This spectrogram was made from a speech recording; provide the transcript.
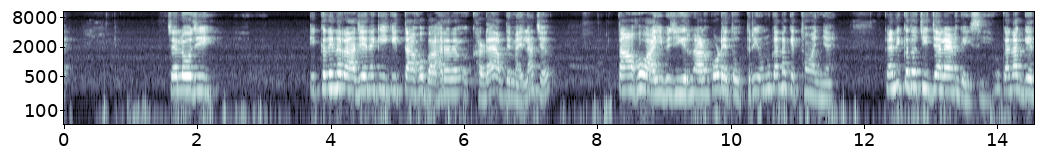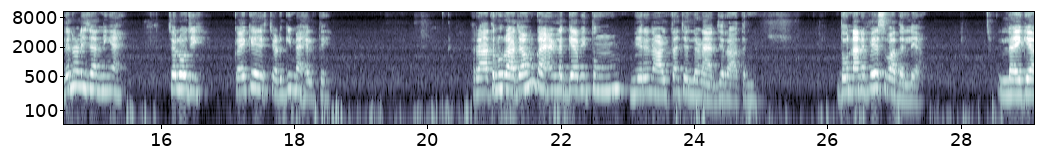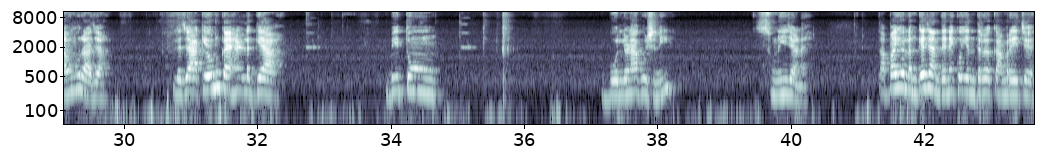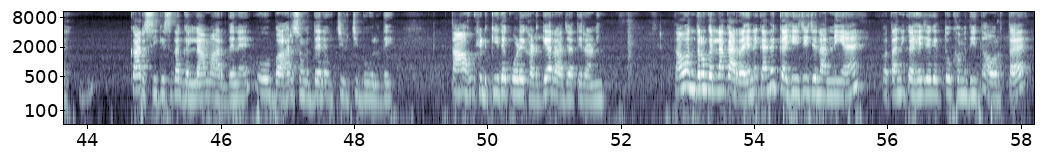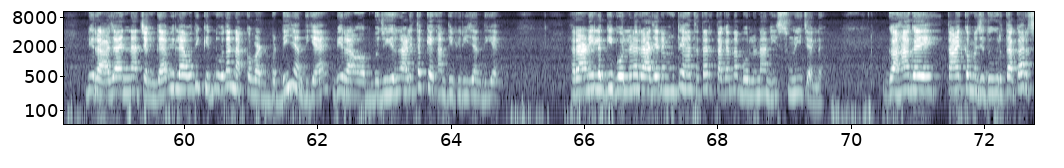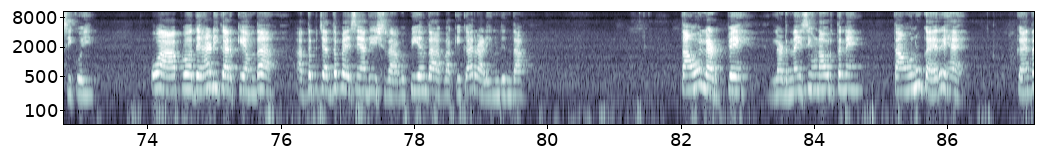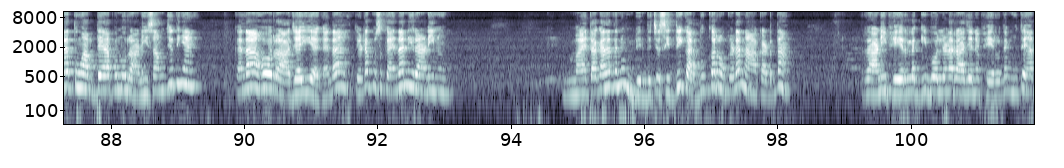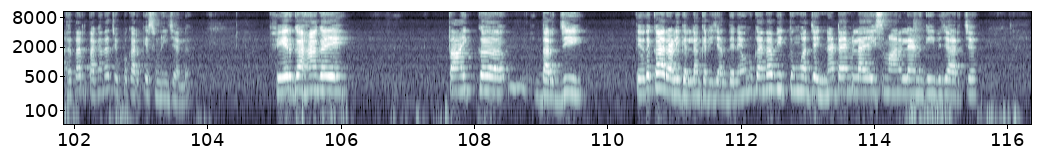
ਚਲੋ ਜੀ ਇੱਕ ਦਿਨ ਰਾਜੇ ਨੇ ਕੀ ਕੀਤਾ? ਉਹ ਬਾਹਰ ਖੜਾ ਆਪਦੇ ਮਹਿਲਾਂ 'ਚ, ਤਾਂ ਉਹ ਆਈ ਵਜ਼ੀਰ ਨਾਲ ਘੋੜੇ ਤੋਂ ਉਤਰੀ। ਉਹਨੂੰ ਕਹਿੰਦਾ, ਕਿੱਥੋਂ ਆਈਆਂ? ਕਹਿੰਦੀ, ਕਦੋਂ ਚੀਜ਼ਾਂ ਲੈਣ ਗਈ ਸੀ। ਉਹ ਕਹਿੰਦਾ, ਅੱਗੇ ਦੇ ਨਾਲ ਹੀ ਜਾਨੀ ਐ ਚਲੋ ਜੀ। ਕਹਿ ਕੇ ਚੜ ਗਈ ਮਹਿਲ ਤੇ। ਰਾਤ ਨੂੰ ਰਾਜਾ ਉਹਨੂੰ ਕਹਿਣ ਲੱਗਿਆ ਵੀ, ਤੂੰ ਮੇਰੇ ਨਾਲ ਤਾਂ ਚੱਲਣਾ ਅੱਜ ਰਾਤ ਨੂੰ। ਦੋਨਾਂ ਨੇ ਭੇਸ ਬਦਲ ਲਿਆ। ਲੈ ਗਿਆ ਉਹਨੂੰ ਰਾਜਾ। ਲਿਜਾ ਕੇ ਉਹਨੂੰ ਕਹਿਣ ਲੱਗਿਆ ਵੀ ਤੂੰ ਬੋਲਣਾ ਕੁਛ ਨਹੀਂ, ਸੁਣੀ ਜਾਣਾ। ਤਾਂ ਭਾਈ ਉਹ ਲੰਘੇ ਜਾਂਦੇ ਨੇ ਕੋਈ ਅੰਦਰ ਕਮਰੇ 'ਚ, ਘਰ ਸੀ ਕਿਸੇ ਦਾ ਗੱਲਾਂ ਮਾਰਦੇ ਨੇ, ਉਹ ਬਾਹਰ ਸੁਣਦੇ ਨੇ ਉੱਚੀ ਉੱਚੀ ਬੋਲਦੇ। ਤਾਂ ਉਹ ਖਿੜਕੀ ਦੇ ਕੋਲੇ ਖੜ ਗਿਆ ਰਾਜਾ ਤੇ ਰਾਣੀ। ਤਾਂ ਉਹ ਅੰਦਰੋਂ ਗੱਲਾਂ ਕਰ ਰਹੇ ਨੇ, ਕਹਿੰਦੇ ਕਹੀ ਜੀ ਜਨਾਨੀ ਐ, ਪਤਾ ਨਹੀਂ ਕਹੇ ਜੇ ਤੁਖਮ ਦੀ ਔਰਤ ਹੈ ਵੀ ਰਾਜਾ ਇੰਨਾ ਚੰਗਾ ਵੀ ਲੈ, ਉਹਦੀ ਕਿੰਨ- ਉਹਦਾ ਨੱਕ ਵੱਢੀ ਜਾਂਦੀ ਹੈ ਵੀ ਰਾ- ਵਜ਼ੀਰ ਨਾਲ ਹੀ ਧੱਕੇ ਖਾਂਦੀ ਫਿਰੀ ਜਾਂਦੀ ਹੈ ਰਾਣੀ ਲੱਗੀ ਬੋਲਣ, ਰਾਜੇ ਨੇ ਮੂੰਹ ਤੇ ਹੱਥ ਧਰਤਾ, ਕਹਿੰਦਾ ਬੋਲਣਾ ਨਹੀਂ, ਸੁਣੀ ਚੱਲ। ਗਾਹਾਂ ਗਏ, ਤਾਂ ਇੱਕ ਮਜ਼ਦੂਰ ਦਾ ਘਰ ਸੀ ਕੋਈ। ਉਹ ਆਪ ਦਿਹਾੜੀ ਕਰਕੇ ਆਉਂਦਾ ਅੱਧ ਪਚੱਧ ਪੈਸਿਆਂ ਦੀ ਸ਼ਰਾਬ ਪੀ ਆਉਂਦਾ ਬਾਕੀ ਘਰ ਵਾਲੀ ਨੂੰ ਦਿੰਦਾ। ਤਾਂ ਉਹ ਲੜ ਪਏ, ਲੜਨਾ ਹੀ ਸੀ ਹੁਣ ਔਰਤ ਨੇ, ਤਾਂ ਉਹਨੂੰ ਕਹਿ ਰਿਹਾ ਹੈ ਕਹਿੰਦਾ ਤੂੰ ਆਪਦੇ ਆਪ ਨੂੰ ਰਾਣੀ ਸਮਝਦੀ ਐ? ਕਹਿੰਦਾ ਉਹ ਰਾਜਾ ਹੀ ਹੈ ਕਹਿੰਦਾ ਜਿਹੜਾ ਕੁਝ ਕਹਿੰਦਾ ਨਹੀਂ ਰਾਣੀ ਨੂੰ। ਮੈਂ ਤਾਂ ਕਹਿੰਦਾ ਤੈਨੂੰ ਬਿੰਦ ਚ ਸਿੱਧੀ ਕਰ ਦੂੰ, ਘਰੋਂ ਕਿਹੜਾ ਨਾ ਕੱਢਦਾ? ਰਾਣੀ ਫੇਰ ਲੱਗੀ ਬੋਲਣ, ਰਾਜੇ ਨੇ ਫੇਰ ਉਹਦੇ ਮੂੰਹ ਤੇ ਹੱਥ ਧਰਤਾ, ਕਹਿੰਦਾ ਚੁੱਪ ਕਰਕੇ ਸੁਣੀ ਚੱਲ। ਫੇਰ ਗਾਹਾਂ ਗਏ। ਤਾਂ ਇੱਕ ਦਰਜੀ ਤੇ ਉਹਦੇ ਘਰ ਵਾਲੀ ਗੱਲਾਂ ਕਰੀ ਜਾਂਦੇ ਨੇ। ਉਹਨੂੰ ਕਹਿੰਦਾ ਵੀ ਤੂੰ ਅੱਜ ਇੰਨਾ ਟਾਈਮ ਲਾਇਆ ਹੀ ਸਮਾਨ ਲੈਣ ਗਈ ਬਾਜ਼ਾਰ 'ਚ।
